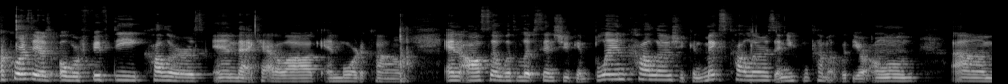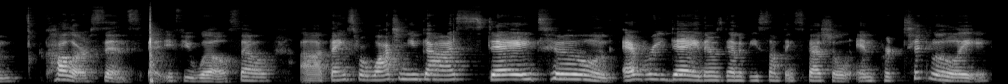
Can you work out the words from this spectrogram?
of course, there's over 50 colors in that catalog and more to come. And also with Lip Sense, you can blend colors, you can mix colors, and you can come up with your own um, color sense, if you will. So uh, thanks for watching, you guys. Stay tuned. Every day there's going to be something special, and particularly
